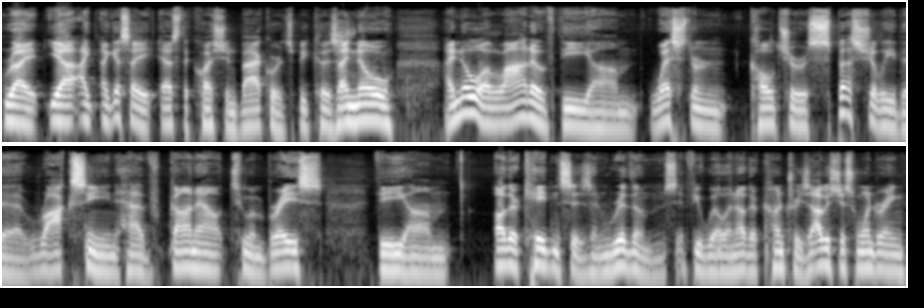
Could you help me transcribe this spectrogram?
Right. Yeah. I, I guess I asked the question backwards because I know. I know a lot of the um, Western culture, especially the rock scene, have gone out to embrace the um, other cadences and rhythms, if you will, in other countries. I was just wondering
